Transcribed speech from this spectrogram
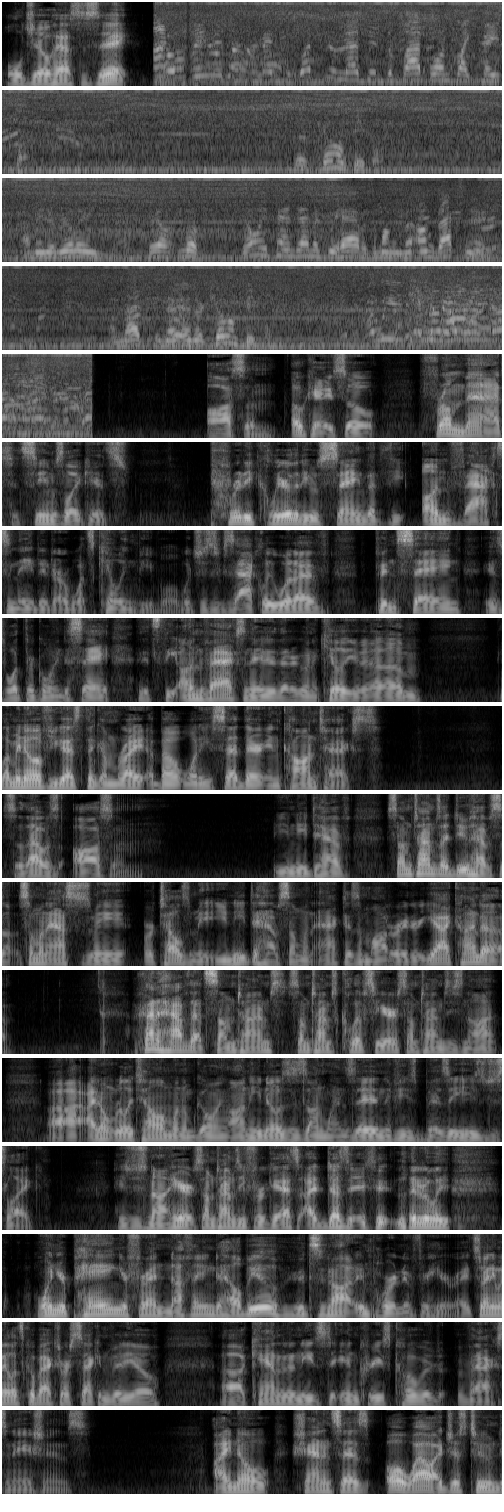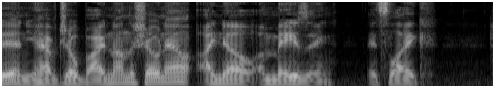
old Joe has to say. What's your message message to platforms like Facebook? They're killing people. I mean, it really, they look, the only pandemic we have is among the unvaccinated. And, that, and, they're, and they're killing people. Awesome. Okay, so from that, it seems like it's pretty clear that he was saying that the unvaccinated are what's killing people, which is exactly what I've been saying is what they're going to say. It's the unvaccinated that are going to kill you. Um let me know if you guys think I'm right about what he said there in context. So that was awesome. You need to have sometimes I do have some someone asks me or tells me you need to have someone act as a moderator. Yeah, I kind of I kind of have that sometimes. Sometimes Cliff's here, sometimes he's not. Uh, I don't really tell him when I'm going on. He knows it's on Wednesday, and if he's busy, he's just like, he's just not here. Sometimes he forgets. I does it, it literally when you're paying your friend nothing to help you. It's not important if they're here, right? So anyway, let's go back to our second video. Uh, Canada needs to increase COVID vaccinations. I know Shannon says, "Oh wow, I just tuned in. You have Joe Biden on the show now." I know, amazing. It's like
